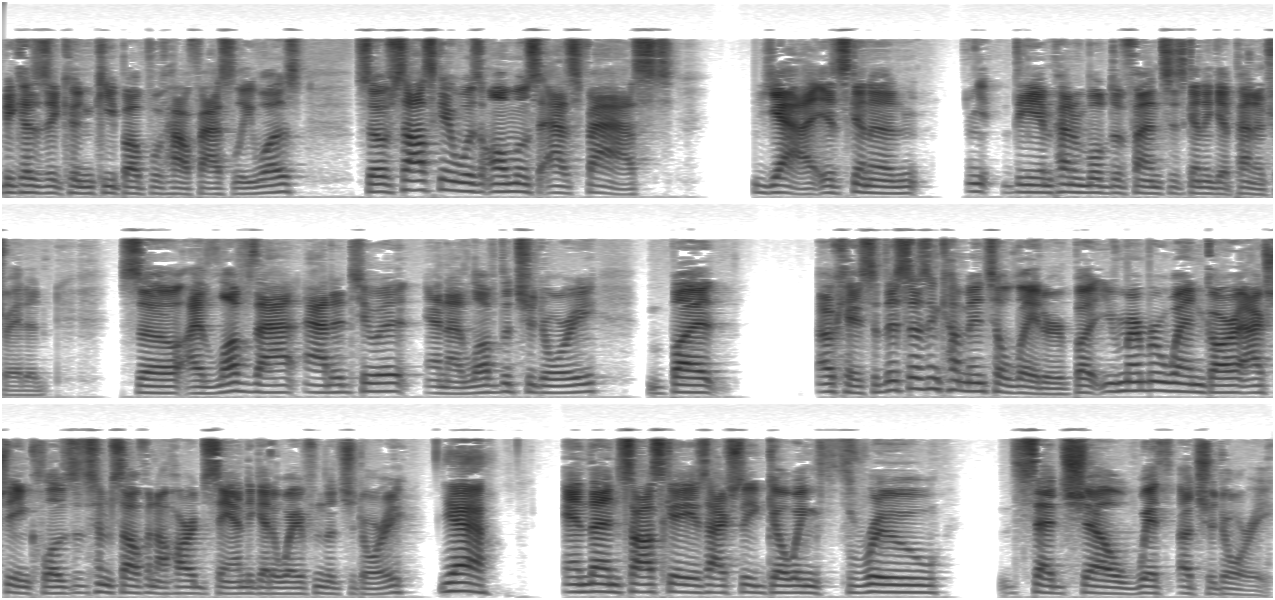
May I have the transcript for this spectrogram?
because it couldn't keep up with how fast Lee was. So if Sasuke was almost as fast, yeah, it's gonna the impenetrable defense is gonna get penetrated. So I love that added to it, and I love the Chidori, but okay, so this doesn't come in till later, but you remember when Gaara actually encloses himself in a hard sand to get away from the Chidori? Yeah. And then Sasuke is actually going through said shell with a Chidori.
